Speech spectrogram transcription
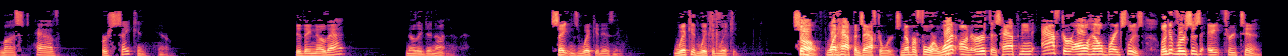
must have forsaken him. Did they know that? No, they did not know that. Satan's wicked, isn't he? Wicked, wicked, wicked. So, what happens afterwards? Number four, what on earth is happening after all hell breaks loose? Look at verses 8 through 10.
